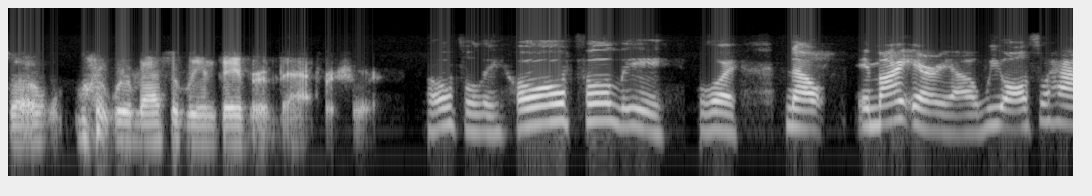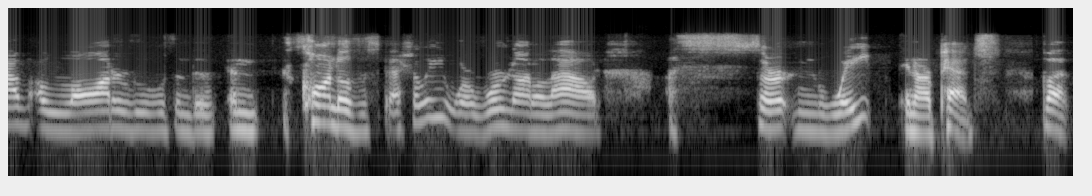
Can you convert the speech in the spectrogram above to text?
So we're massively in favor of that for sure. Hopefully, hopefully, boy. Now, in my area, we also have a lot of rules in the in condos, especially where we're not allowed a certain weight in our pets. But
